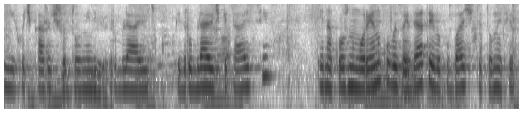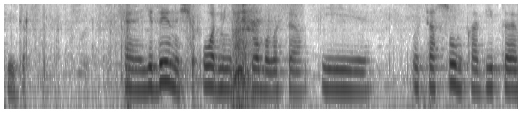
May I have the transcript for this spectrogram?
І хоч кажуть, що Tommy не підробляють, підробляють китайці. І на кожному ринку ви зайдете і ви побачите Tommy Hilfiger. Е, Єдине, що от мені сподобалося, і оця сумка від е,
